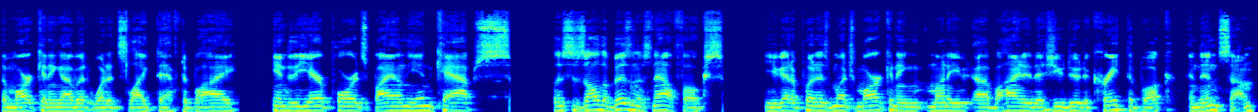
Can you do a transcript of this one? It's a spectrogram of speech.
the marketing of it, what it's like to have to buy into the airports, buy on the end caps. This is all the business now, folks. You got to put as much marketing money uh, behind it as you do to create the book and then some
